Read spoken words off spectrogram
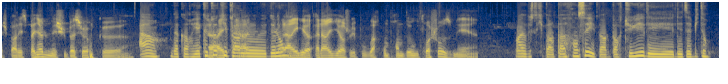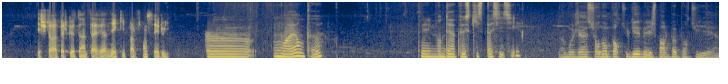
Je parle espagnol, mais je suis pas sûr que. Ah, d'accord. Il y a que toi qui parle euh, de À langue la rigueur, à la rigueur, je vais pouvoir comprendre deux ou trois choses, mais. Ouais, parce qu'il parle pas français, il parle portugais, les, les habitants. Et je te rappelle que t'as un tavernier qui parle français, lui. Euh... Ouais, on peut. On peut lui demander un peu ce qui se passe ici. Bah, moi j'ai un surnom portugais, mais je parle pas portugais. hein,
